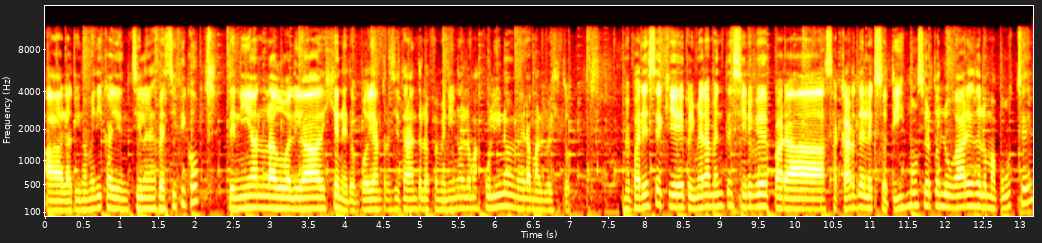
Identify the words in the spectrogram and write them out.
a Latinoamérica y en Chile en específico, tenían la dualidad de género, podían transitar entre lo femenino y lo masculino y no era mal visto. Me parece que primeramente sirve para sacar del exotismo ciertos lugares de los mapuches,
